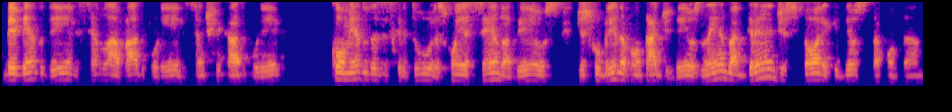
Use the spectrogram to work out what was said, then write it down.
Bebendo dele, sendo lavado por ele, santificado por ele, comendo das Escrituras, conhecendo a Deus, descobrindo a vontade de Deus, lendo a grande história que Deus está contando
